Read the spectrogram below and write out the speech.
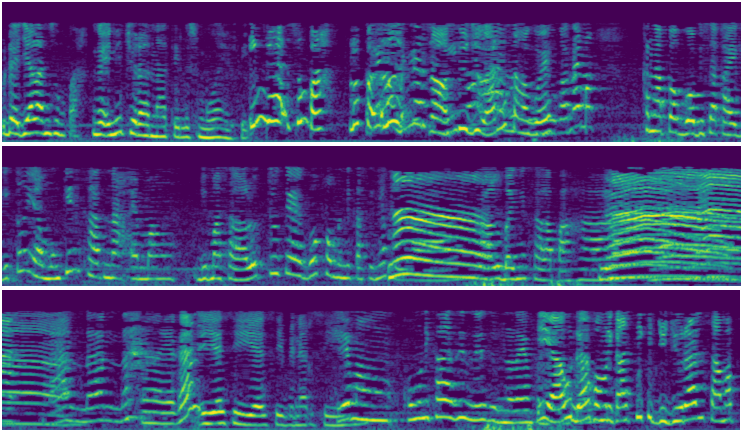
udah jalan sumpah. Enggak, ini curahan hati lu semua ya, Vi? Enggak, sumpah. Lu Tapi lu emang bener no, kan Emang sama gue? karena emang kenapa gue bisa kayak gitu ya mungkin karena emang di masa lalu tuh kayak gue komunikasinya kurang Nah. terlalu banyak salah paham Nah. nah, nah, nah. Nah, ya kan? Iya sih, iya sih, benar sih. Jadi emang komunikasi sih sebenarnya. Iya, udah komunikasi, kejujuran sama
